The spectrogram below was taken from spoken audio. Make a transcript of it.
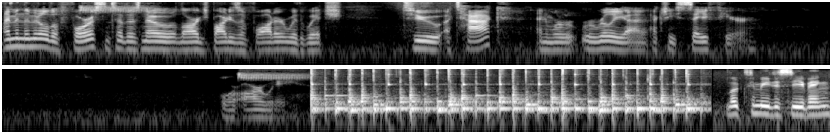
I'm in the middle of the forest, and so there's no large bodies of water with which to attack, and we're, we're really uh, actually safe here. Or are we? Looks to me deceiving.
